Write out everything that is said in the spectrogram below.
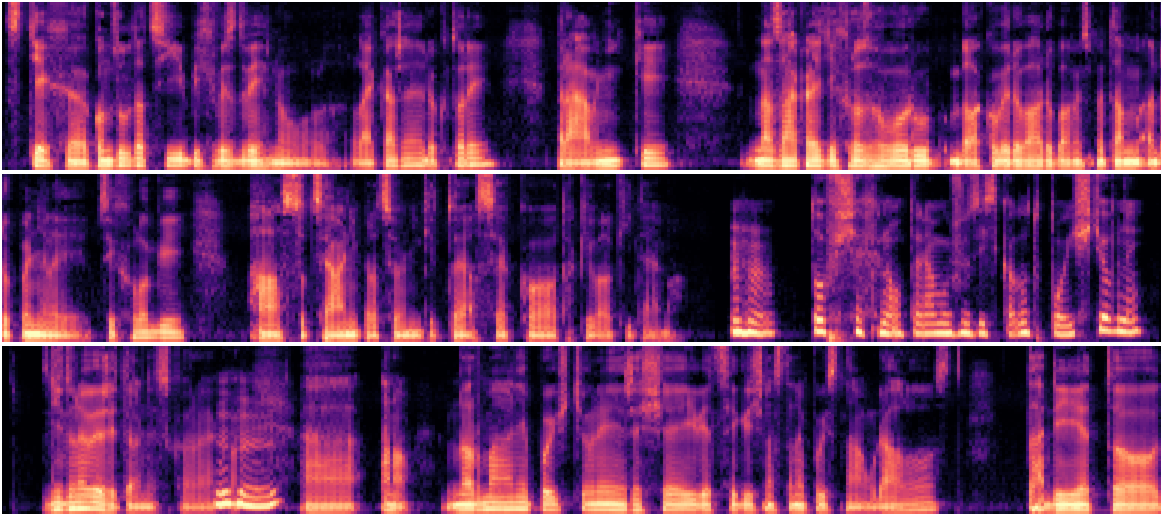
Z těch konzultací bych vyzdvihnul lékaře, doktory, právníky. Na základě těch rozhovorů byla covidová doba, my jsme tam doplnili psychologi a sociální pracovníky. To je asi jako taky velký téma. Mm-hmm. To všechno teda můžu získat od pojišťovny? Zní to neuvěřitelně skoro. Jako. Mm-hmm. A, ano, normálně pojišťovny řeší věci, když nastane pojistná událost tady je to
